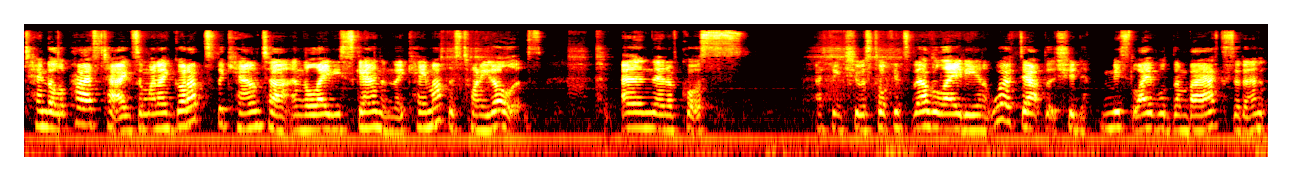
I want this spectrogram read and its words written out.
$10 price tags, and when I got up to the counter and the lady scanned them, they came up as $20. And then, of course, I think she was talking to the other lady and it worked out that she'd mislabeled them by accident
